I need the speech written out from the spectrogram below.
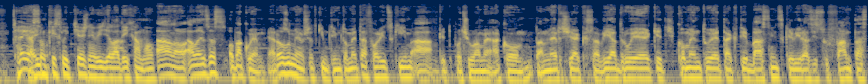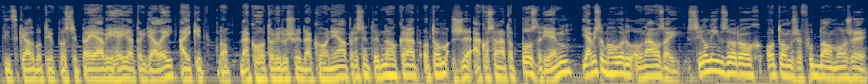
Hej, ja som kyslík tiež nevidel a dýcham ho. Áno, ale zase opakujem. Ja rozumiem všetkým týmto metaforickým a keď počúvame, ako pán Merčiak sa vyjadruje, keď komentuje, tak tie básnické výrazy sú fantastické, alebo tie proste prejavy, hej a tak ďalej. Aj keď, no, na koho to vyrušuje, na koho nie. A presne to je mnohokrát o tom, že ako sa na to pozriem. Ja by som hovoril o naozaj silných vzoroch, o tom, že futbal môže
